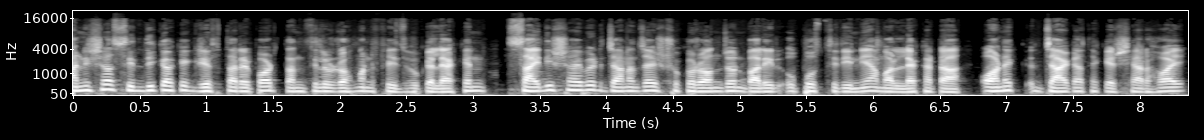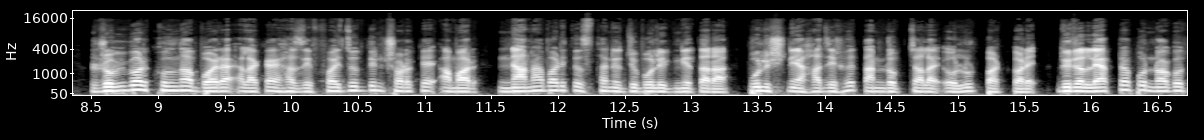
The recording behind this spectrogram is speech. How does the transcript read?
আনিশা সিদ্দিকাকে গ্রেফতারের পর তানজিলুর রহমান ফেসবুকে লেখেন, সাইদি সাহেবের জানা যায় সুখরঞ্জন বালির উপস্থিতি নিয়ে আমার লেখাটা অনেক জায়গা থেকে শেয়ার হয়। রবিবার খুলনা বয়রা এলাকায় হাজি ফয়জুদ্দিন সড়কে আমার নানা বাড়িতে স্থানীয় যুবলীগ নেতারা পুলিশ নিয়ে হাজির হয়ে তাণ্ডব চালায় ও লুটপাট করে। দুইটা ল্যাপটপ ও নগদ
